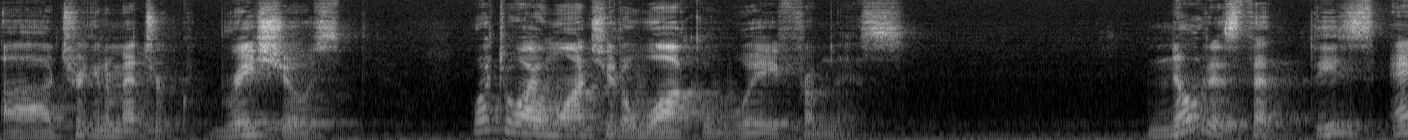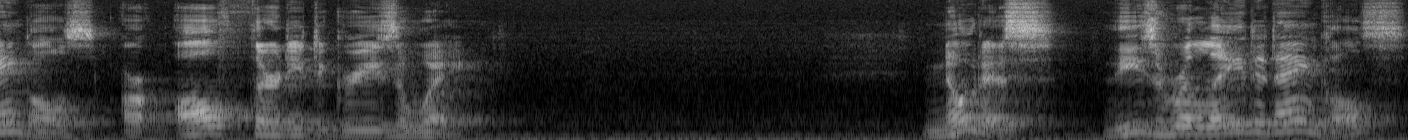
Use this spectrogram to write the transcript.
uh, trigonometric ratios. What do I want you to walk away from this? Notice that these angles are all 30 degrees away. Notice these related angles,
